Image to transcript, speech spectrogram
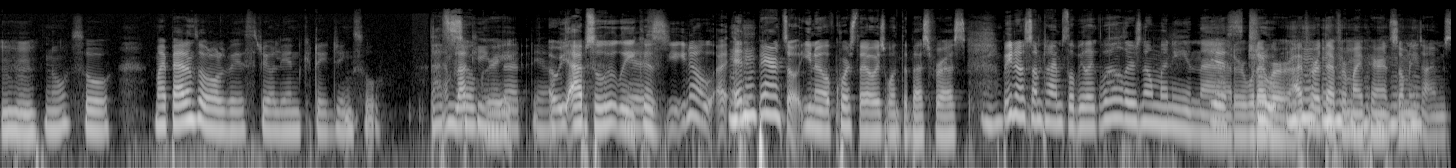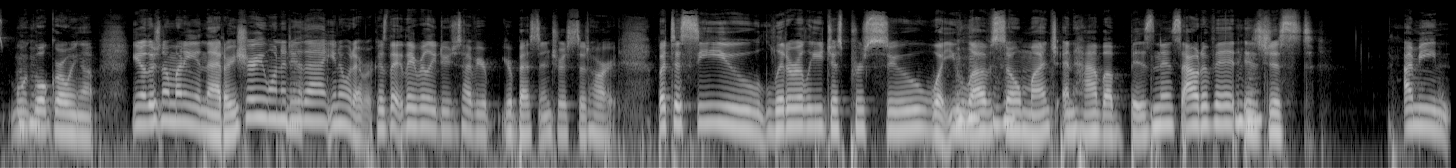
Mm-hmm. You know, so my parents are always really encouraging. So That's I'm lucky so great. that. Yeah. Oh, absolutely. Yes. Because you know, Mhm. and parents, uh, you know, of course, they always want the best for us. Mhm. But you know, sometimes they'll be like, "Well, there's no money in that," Yes, or whatever. I've Mhm, heard that from mhm, my parents so many mhm, times. Well, growing up, you know, there's no money in that. Are you sure you want to do Yeah. that? You know, whatever. Because they, they really do just have your your best interest at heart. But to see you literally just pursue what you love so much and have a business out of it is just. I mean,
